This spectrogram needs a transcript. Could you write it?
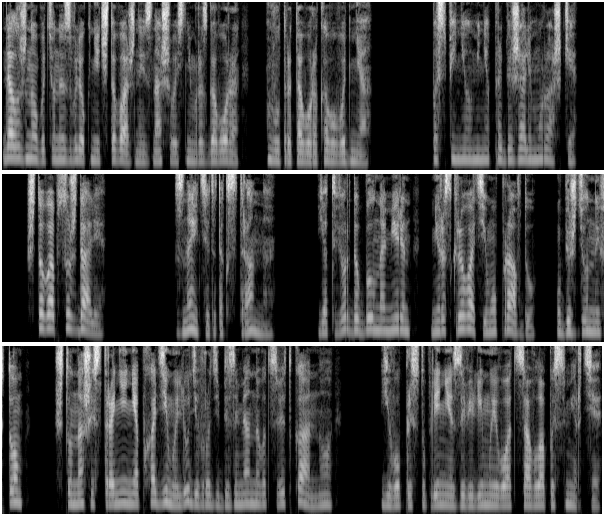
Должно быть, он извлек нечто важное из нашего с ним разговора в утро того рокового дня. По спине у меня пробежали мурашки. Что вы обсуждали? Знаете, это так странно. Я твердо был намерен не раскрывать ему правду, убежденный в том, что нашей стране необходимы люди вроде безымянного цветка, но его преступления завели моего отца в лапы смерти.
